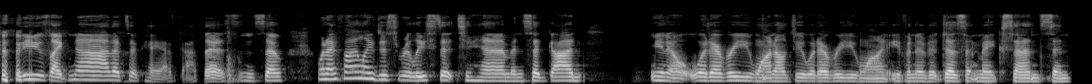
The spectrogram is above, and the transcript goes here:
But he was like, nah, that's okay. I've got this. And so when I finally just released it to him and said, God, you know, whatever you want, I'll do whatever you want, even if it doesn't make sense. And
